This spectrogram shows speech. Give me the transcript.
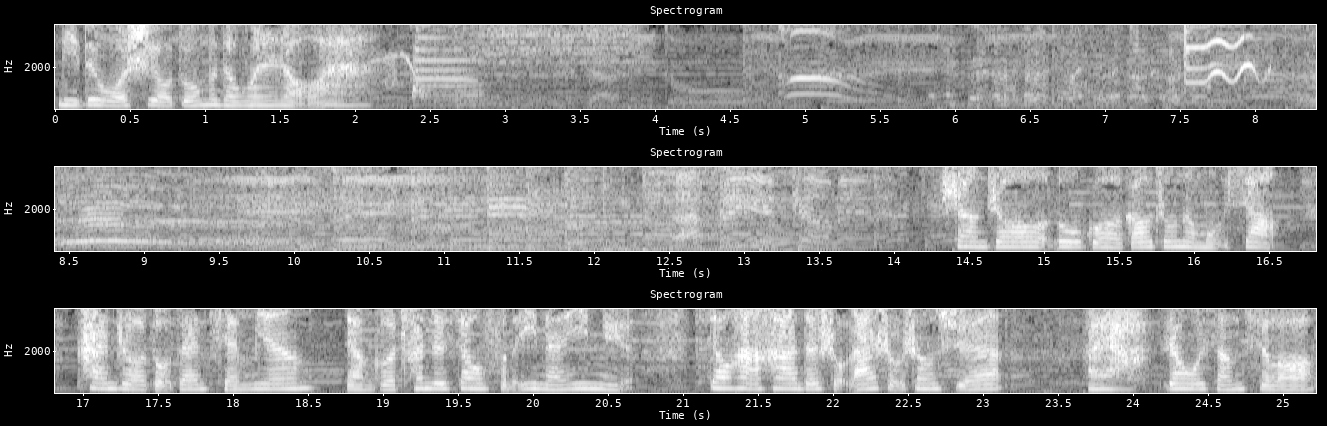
你对我是有多么的温柔啊！上周路过高中的母校。看着走在前面两个穿着校服的一男一女，笑哈哈的手拉手上学，哎呀，让我想起了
